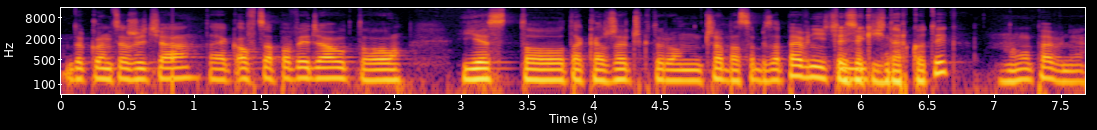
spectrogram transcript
do końca życia, tak jak owca powiedział, to jest to taka rzecz, którą trzeba sobie zapewnić. To jest i- jakiś narkotyk? No pewnie.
